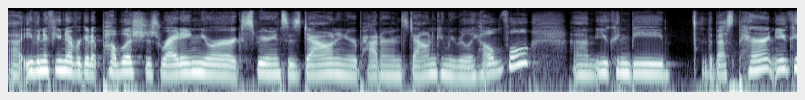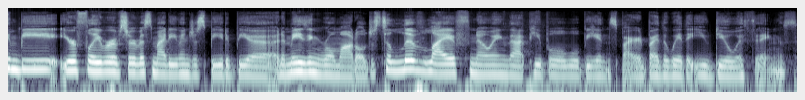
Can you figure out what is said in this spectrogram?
Uh, even if you never get it published, just writing your experiences down and your patterns down can be really helpful. Um, you can be the best parent you can be. Your flavor of service might even just be to be a, an amazing role model, just to live life knowing that people will be inspired by the way that you deal with things.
